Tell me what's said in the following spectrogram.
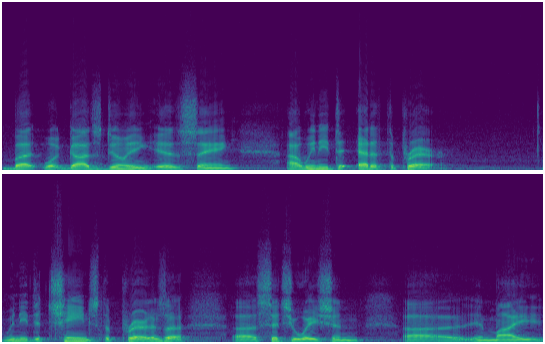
But what God's doing is saying, uh, we need to edit the prayer. We need to change the prayer. There's a, a situation uh, in my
